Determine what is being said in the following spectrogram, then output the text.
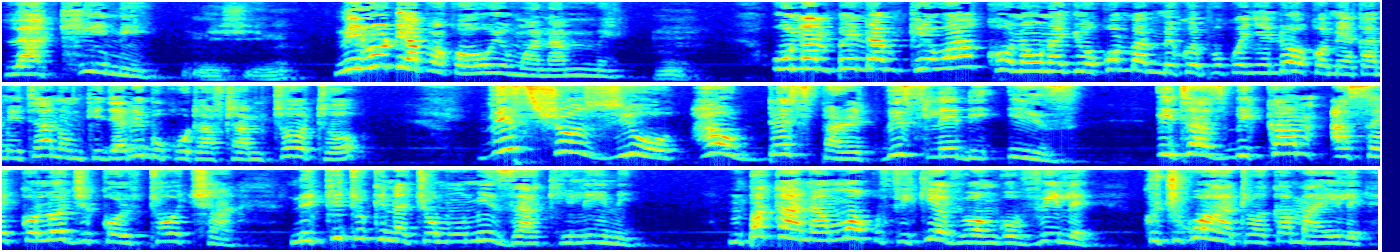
Lakini nirudi hapa kwa huyu mwanamme. Mm. Unampenda mke wako na unajua kwamba mmekwepo kwenye ndoa kwa miaka mitano mkijaribu kutafuta mtoto. This shows you how desperate this lady is. It has become a psychological torture. Ni kitu kinachomuumiza akilini. Mpaka anaamua kufikia viwango vile kuchukua hatua kama ile.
